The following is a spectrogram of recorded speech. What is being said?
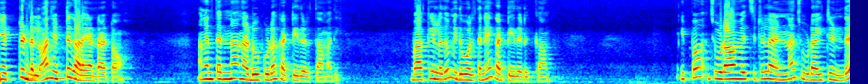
ഞെട്ടുണ്ടല്ലോ ആ ഞെട്ട് കളയണ്ട കേട്ടോ അങ്ങനെ തന്നെ നടുവ് കൂടെ കട്ട് ചെയ്തെടുത്താൽ മതി. ബാക്കിയുള്ളതും ഇതുപോലെ തന്നെ കട്ട് ചെയ്തെടുക്കാം. ഇപ്പോൾ ചൂടാവാൻ വെച്ചിട്ടുള്ള എണ്ണ ചൂടായിട്ടുണ്ട്.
